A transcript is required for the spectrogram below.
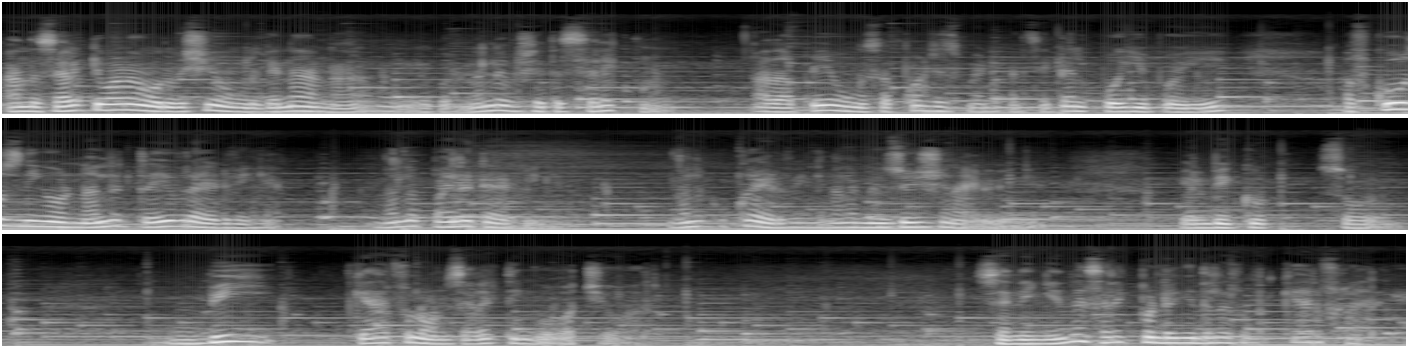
அந்த செலக்டிவான ஒரு விஷயம் உங்களுக்கு என்னன்னா உங்களுக்கு ஒரு நல்ல விஷயத்தை செலக்ட் பண்ணணும். அது அப்படியே உங்கள் சப்கான்ஷியஸ் மைண்ட் சிக்னல் போய் போய் அஃப்கோர்ஸ் நீங்கள் ஒரு நல்ல டிரைவர் ஆகிடுவீங்க நல்ல பைலட் ஆகிடுவீங்க நல்ல குக் ஆகிடுவீங்க நல்ல மியூசிஷியன் ஆகிடுவீங்க will be good so be careful on selecting what you are சரி நீங்கள் என்ன செலக்ட் பண்ணுறீங்க ரொம்ப கேர்ஃபுல்லாக இருங்க.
